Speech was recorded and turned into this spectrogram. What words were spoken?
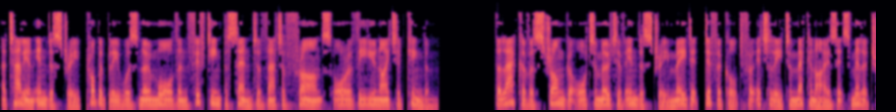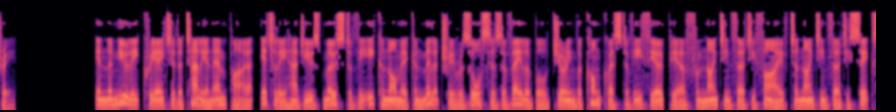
Italian industry probably was no more than 15% of that of France or of the United Kingdom. The lack of a stronger automotive industry made it difficult for Italy to mechanize its military. In the newly created Italian Empire, Italy had used most of the economic and military resources available during the conquest of Ethiopia from 1935 to 1936,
